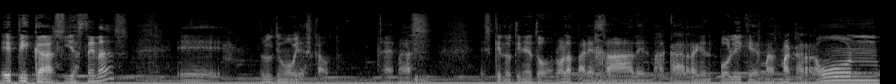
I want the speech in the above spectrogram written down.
épicas y escenas? Eh, el último Boy Scout. Además, es que lo tiene todo, ¿no? La pareja del Macarra y el Poli, que es más Macarra aún,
